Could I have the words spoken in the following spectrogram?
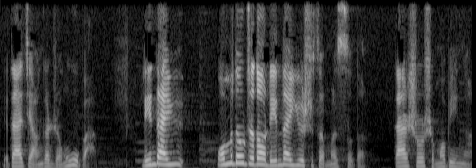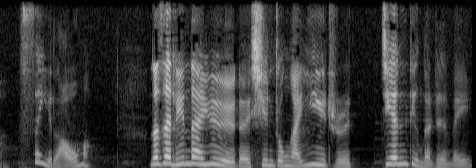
给大家讲个人物吧，林黛玉。我们都知道林黛玉是怎么死的，大家说什么病啊？肺痨嘛。那在林黛玉的心中啊，一直坚定的认为，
